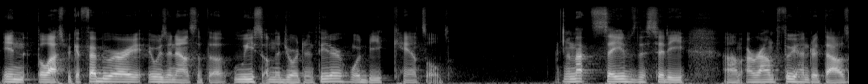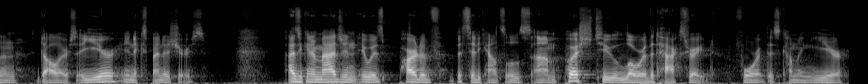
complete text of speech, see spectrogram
In the last week of February, it was announced that the lease on the Georgian Theater would be cancelled. And that saves the city um, around $300,000 a year in expenditures. As you can imagine, it was part of the City Council's um, push to lower the tax rate for this coming year.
